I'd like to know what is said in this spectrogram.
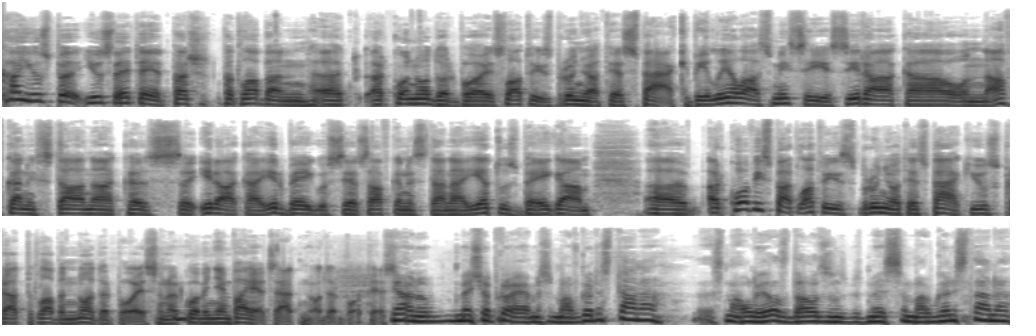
Kā jūs, jūs vērtējat paš, pat labam, ar ko nodarbojas Latvijas bruņoties spēki? Bija lielās misijas Irākā un Afganistānā, kas Irākā ir beigusies, Afganistānā iet uz beigām. Ar ko vispār Latvijas bruņoties spēki, jūsuprāt, pat labam nodarbojas un ar ko viņiem vajadzētu nodarboties? Jā, nu, mēs joprojām esam Afganistānā. Tas nav liels daudzums, bet mēs esam Afganistānā.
